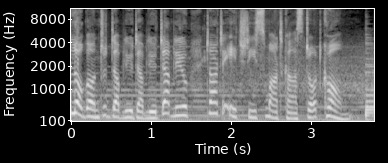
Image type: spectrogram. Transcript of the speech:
लॉग ऑन टू www.htsmartcast.com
